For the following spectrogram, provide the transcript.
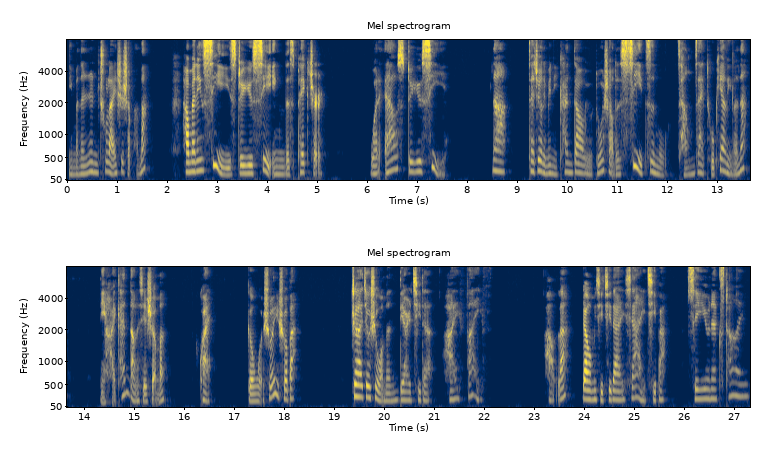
你们能认出来是什么吗？How many C's do you see in this picture? What else do you see? 那 在这里面，你看到有多少的 C 字母藏在图片里了呢？你还看到了些什么？快跟我说一说吧。这就是我们第二期的 High Five。好啦，让我们一起期待下一期吧。See you next time.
